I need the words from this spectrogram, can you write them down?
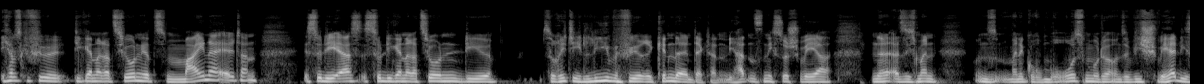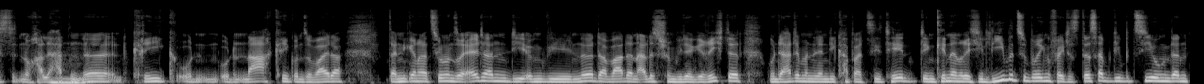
ich habe das Gefühl, die Generation jetzt meiner Eltern ist so die erste, ist so die Generation, die so richtig Liebe für ihre Kinder entdeckt hatten. Die hatten es nicht so schwer. Ne? Also ich meine, meine Großmutter und so, wie schwer die es noch alle hatten, mhm. ne? Krieg und, und Nachkrieg und so weiter. Dann die Generation unserer Eltern, die irgendwie, ne, da war dann alles schon wieder gerichtet und da hatte man dann die Kapazität, den Kindern richtig Liebe zu bringen. Vielleicht ist deshalb die Beziehung dann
